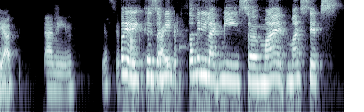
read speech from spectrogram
yeah. I mean, okay. Because right. I mean, somebody like me. So my my steps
